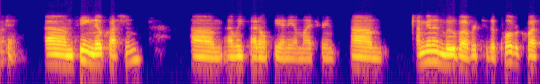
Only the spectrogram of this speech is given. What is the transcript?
Okay, um, seeing no questions, um, at least I don't see any on my screen. Um, I'm going to move over to the pull request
